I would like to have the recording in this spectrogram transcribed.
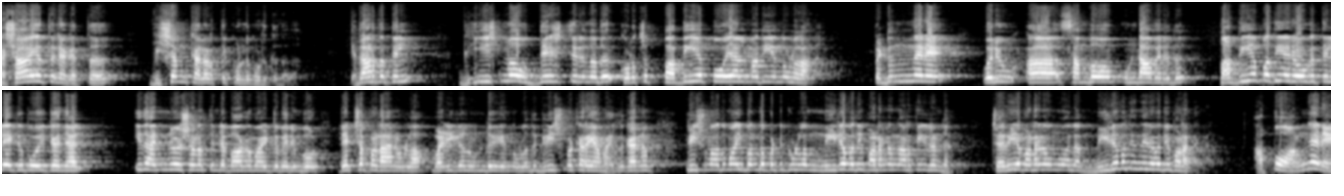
കഷായത്തിനകത്ത് വിഷം കലർത്തിക്കൊണ്ട് കൊടുക്കുന്നത്. യഥാർത്ഥത്തിൽ ഗ്രീഷ്മ ഉദ്ദേശിച്ചിരുന്നത് കുറച്ച് പതിയെ പോയാൽ മതി എന്നുള്ളതാണ്. പെടുന്നനെ ഒരു സംഭവം ഉണ്ടാവരുത്. പതിയെ പതിയെ രോഗത്തിലേക്ക് പോയി കഴിഞ്ഞാൽ ഇത് അന്വേഷണത്തിന്റെ ഭാഗമായിട്ട് വരുമ്പോൾ രക്ഷപ്പെടാനുള്ള വഴികളുണ്ട് എന്നുള്ളത് ഗ്രീഷ്മക്കറിയാമായിരുന്നു കാരണം ഗ്രീഷ്മ അതുമായി ബന്ധപ്പെട്ടിട്ടുള്ള നിരവധി പഠനം നടത്തിയിട്ടുണ്ട്. ചെറിയ പഠനമൊന്നുമല്ല നിരവധി നിരവധി പഠനങ്ങൾ. അപ്പോൾ അങ്ങനെ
